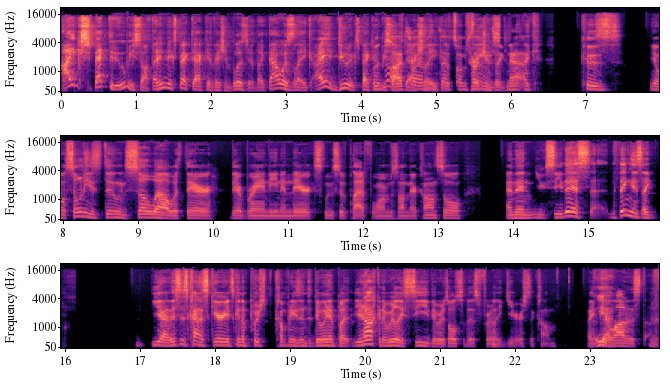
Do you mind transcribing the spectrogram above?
I expected Ubisoft. I didn't expect Activision Blizzard. Like that was like I do expect But Ubisoft that's to what I actually. mean, that's what I'm saying. Is purchased. like now, like because you know Sony's doing so well with their their branding and their exclusive platforms on their console, and then you see this. uh, The thing is, like, yeah, this is kind of scary. It's going to push companies into doing it, but you're not going to really see the results of this for like years to come. Like Yeah. a lot of this stuff. No.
